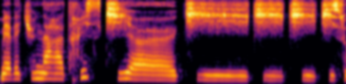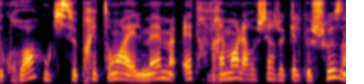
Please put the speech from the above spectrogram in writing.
Mais avec une narratrice qui, euh, qui, qui, qui, qui se croit ou qui se prétend à elle-même être vraiment à la recherche de quelque chose,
